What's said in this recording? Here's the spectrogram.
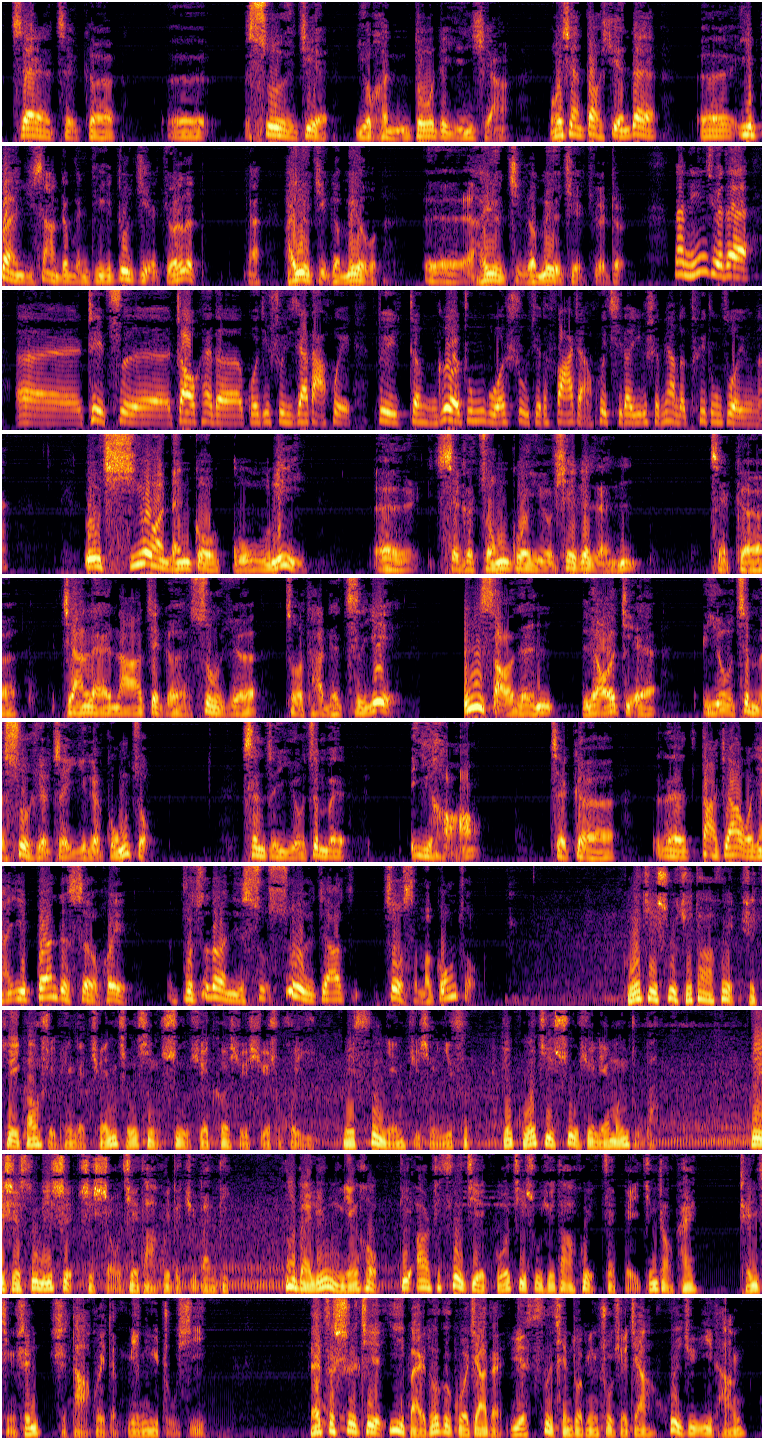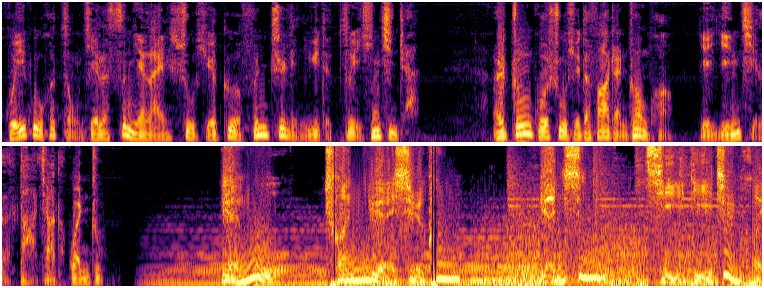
在这个呃世界有很多的影响。我想到现在，呃，一半以上的问题都解决了的，啊，还有几个没有，呃，还有几个没有解决的。那您觉得，呃，这次召开的国际数学家大会对整个中国数学的发展会起到一个什么样的推动作用呢？我希望能够鼓励，呃，这个中国有些个人，这个将来拿这个数学做他的职业。很少人了解有这么数学这一个工作，甚至有这么一行。这个呃，大家我想一般的社会不知道你数数学家做什么工作。国际数学大会是最高水平的全球性数学科学学术会议，每四年举行一次，由国际数学联盟主办。瑞士苏黎世是首届大会的举办地。一百零五年后，第二十四届国际数学大会在北京召开，陈景深是大会的名誉主席。来自世界一百多个国家的约四千多名数学家汇聚一堂，回顾和总结了四年来数学各分支领域的最新进展，而中国数学的发展状况也引起了大家的关注。人物穿越时空，人生启迪智慧。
